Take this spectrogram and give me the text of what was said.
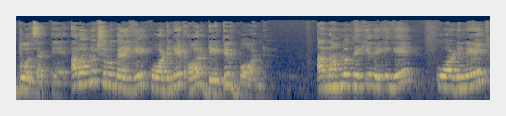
बोल सकते हैं। अब हम लोग शुरू करेंगे कोऑर्डिनेट और डेटिव बॉन्ड अब हम लोग देखिए, देखेंगे कोऑर्डिनेट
